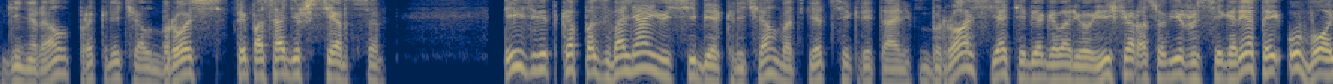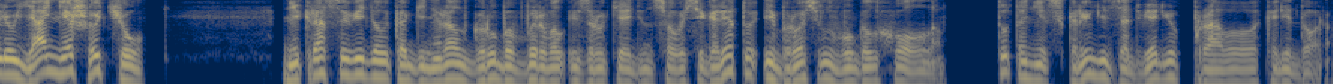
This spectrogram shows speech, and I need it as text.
Генерал прокричал. «Брось, ты посадишь сердце!» «Изредка позволяю себе!» — кричал в ответ секретарь. «Брось, я тебе говорю, еще раз увижу с сигаретой, уволю, я не шучу!» Некрас увидел, как генерал грубо вырвал из руки Одинцова сигарету и бросил в угол холла. Тут они скрылись за дверью правого коридора.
